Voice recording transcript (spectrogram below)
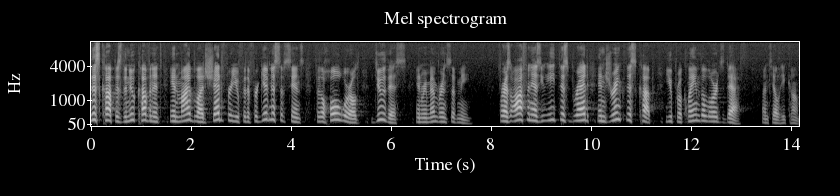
This cup is the new covenant in my blood, shed for you for the forgiveness of sins for the whole world. Do this in remembrance of me. For as often as you eat this bread and drink this cup, you proclaim the Lord's death until he comes.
